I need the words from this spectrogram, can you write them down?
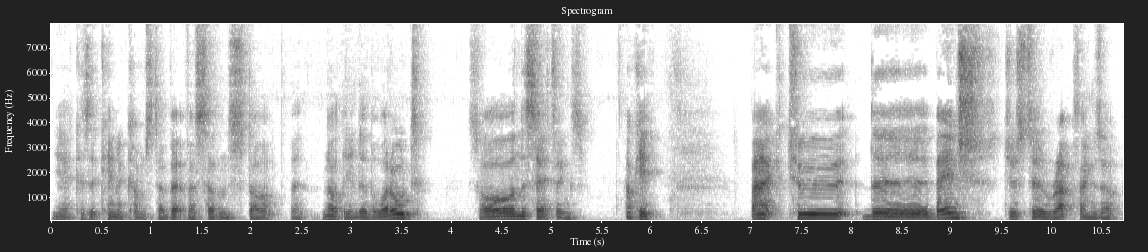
Yeah, because it kind of comes to a bit of a sudden stop, but not the end of the world. It's all in the settings. Okay, back to the bench just to wrap things up.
